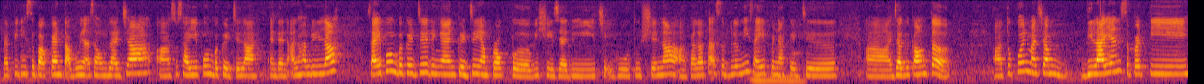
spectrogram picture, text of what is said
Tapi disebabkan tak boleh nak sambung belajar, uh, so saya pun bekerja lah. And then Alhamdulillah, saya pun bekerja dengan kerja yang proper, which is jadi cikgu tuition lah. Uh, kalau tak sebelum ni saya pernah kerja uh, jaga kaunter. Uh, tu pun macam dilayan seperti,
